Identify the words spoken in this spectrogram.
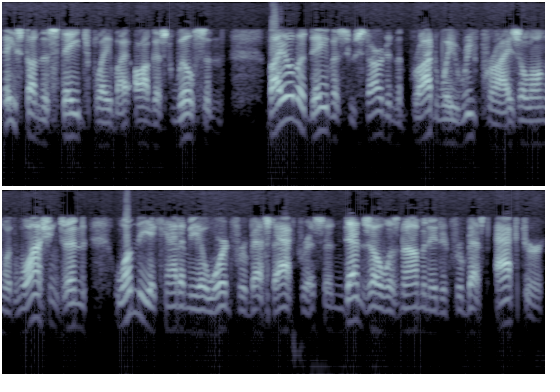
based on the stage play by August Wilson. Viola Davis, who starred in the Broadway reprise along with Washington, won the Academy Award for Best Actress, and Denzel was nominated for Best Actor.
